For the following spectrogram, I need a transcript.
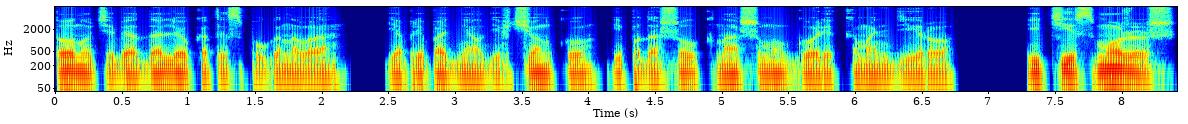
«Тон у тебя далек от испуганного». Я приподнял девчонку и подошел к нашему горе-командиру. «Идти сможешь?»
